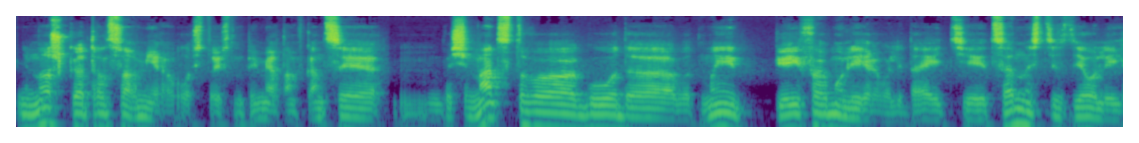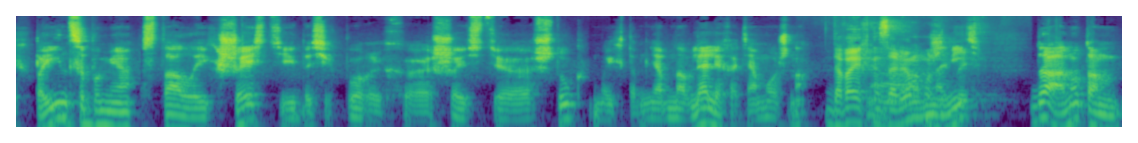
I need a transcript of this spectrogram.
немножко трансформировалось, то есть, например, там, в конце 2018 года вот мы переформулировали, да, эти ценности, сделали их принципами, стало их шесть, и до сих пор их э, шесть э, штук, мы их там не обновляли, хотя можно. Давай их назовем, обновить. может быть? Да, ну там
